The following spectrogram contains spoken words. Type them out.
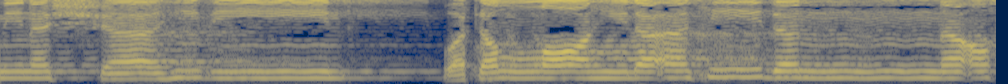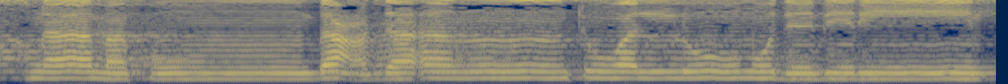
من الشاهدين. وتالله لأكيدن أصنامكم بعد أن تولوا مدبرين.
